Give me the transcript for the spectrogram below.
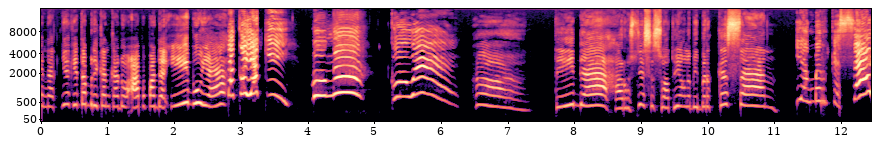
enaknya kita berikan kado apa pada ibu ya? Takoyaki, bunga, kue. Ah, tidak, harusnya sesuatu yang lebih berkesan. Yang berkesan?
